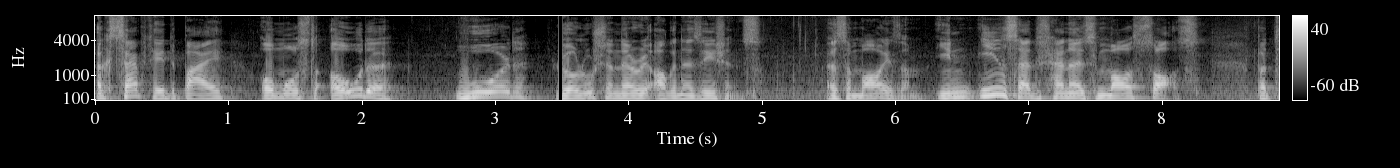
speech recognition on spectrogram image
accepted by almost all the world revolutionary organizations as a Maoism. In, inside China is Mao thoughts, but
